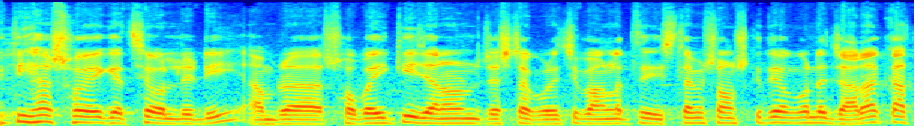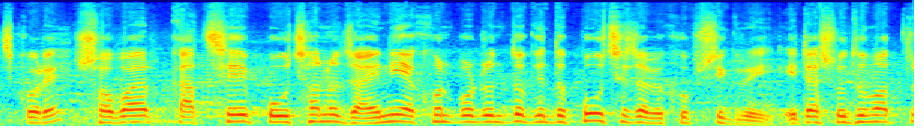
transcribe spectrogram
ইতিহাস হয়ে গেছে অলরেডি আমরা সবাইকেই জানানোর চেষ্টা করেছি, বাংলাদেশের ইসলামী সংস্কৃতি অঙ্গনে যারা কাজ করে, সবার কাছে পৌঁছানো যায়নি, এখন পর্যন্ত কিন্তু পৌঁছে যাবে খুব শীঘ্রই। এটা শুধুমাত্র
